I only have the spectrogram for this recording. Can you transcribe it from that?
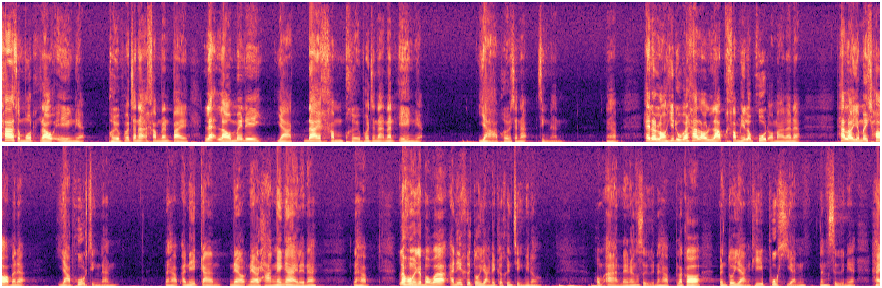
ถ้าสมมติเราเองเนี่ย เผยพระวจนะคำนั้นไป และเราไม่ได้อยากได้คำเผยพระวจนะนั้นเองเนี่ย อย่าเผยชนะสิ่งนั้นนะครับ ให้เราลองคิดดูว่าถ้าเรารับคำที่เราพูดออกมานั้นน่ะถ้าเรายังไม่ชอบมันน่ะอย่าพูดสิ่งนั้นนะครับ อันนี้การแนวแนวทางง่าย ๆเลยนะนะครับ แล้วผมจะบอกว่าอันนี้คือตัวอย่างที่เกิดขึ้นจริงพี่น้องผมอ่านในหนังสือนะครับ แล้วก็เป็นตัวอย่างที่ผู้เขียนหนังสือเนี่ยให้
